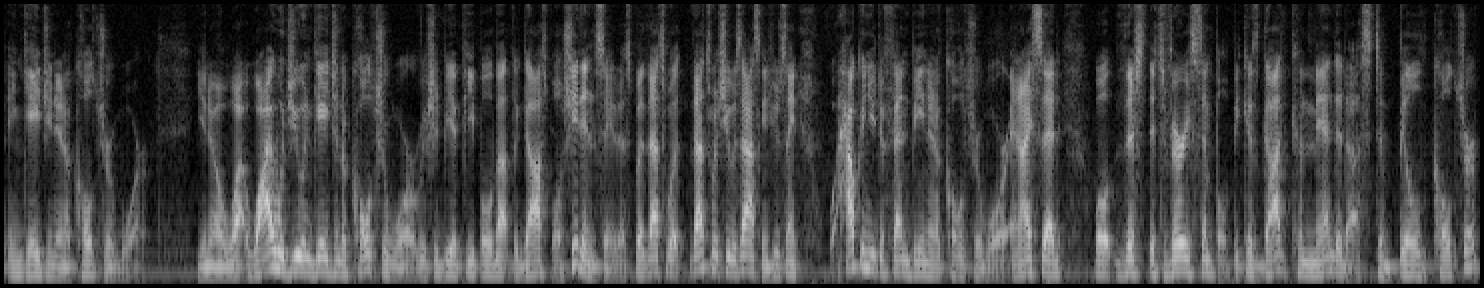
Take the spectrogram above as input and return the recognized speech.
engaging in a culture war. You know, why, why would you engage in a culture war? We should be a people about the gospel. She didn't say this, but that's what that's what she was asking. She was saying, well, "How can you defend being in a culture war?" And I said, "Well, this it's very simple because God commanded us to build culture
